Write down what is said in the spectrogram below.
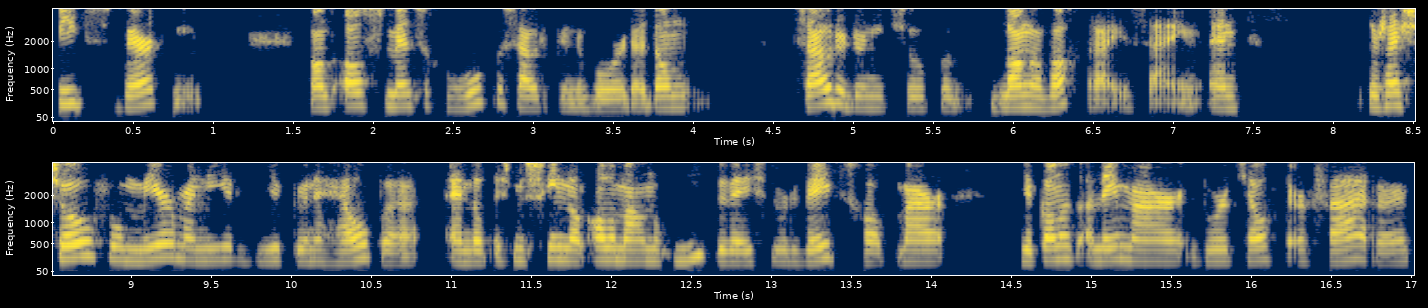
iets werkt niet. Want als mensen geholpen zouden kunnen worden, dan zouden er niet zulke lange wachtrijen zijn. En er zijn zoveel meer manieren die je kunnen helpen. En dat is misschien dan allemaal nog niet bewezen door de wetenschap. Maar je kan het alleen maar door het zelf te ervaren,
